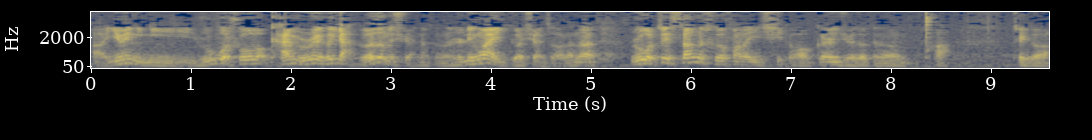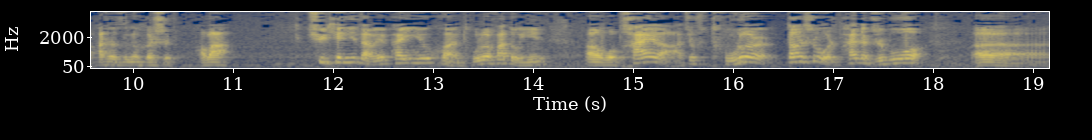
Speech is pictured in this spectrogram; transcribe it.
啊。因为你你如果说凯美瑞和雅阁怎么选，那可能是另外一个选择了。那如果这三个车放在一起的话，我个人觉得可能。这个阿特兹更合适，好吧？去天津展位拍一九款途乐发抖音，啊，我拍了啊，就是途乐，当时我是拍的直播，呃，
